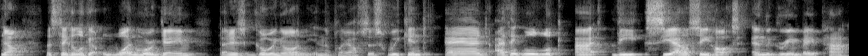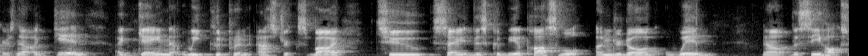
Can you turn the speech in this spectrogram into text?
Now, let's take a look at one more game that is going on in the playoffs this weekend. And I think we'll look at the Seattle Seahawks and the Green Bay Packers. Now, again, a game that we could put an asterisk by to say this could be a possible underdog win. Now, the Seahawks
